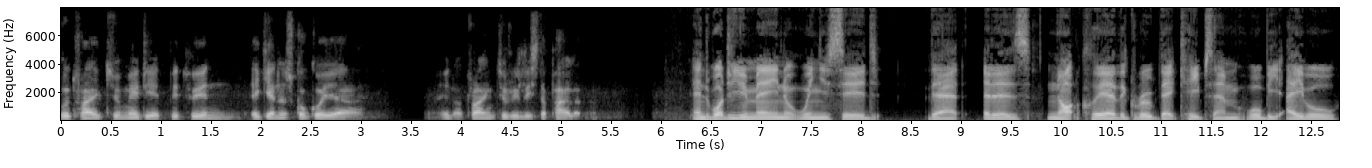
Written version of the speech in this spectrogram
who tried to mediate between Egianus Kogoya, you know, trying to release the pilot. And what do you mean when you said that it is not clear the group that keeps him will be able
